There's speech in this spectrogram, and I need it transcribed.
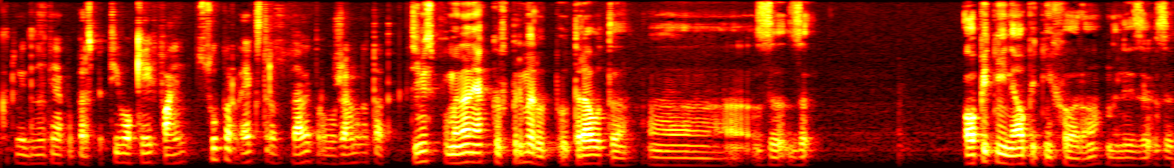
като ми дадат някаква перспектива, окей, файн, супер, екстра, давай, продължаваме нататък. Ти ми спомена някакъв пример от, от работа а, за, за опитни и неопитни хора, нали, за, за,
